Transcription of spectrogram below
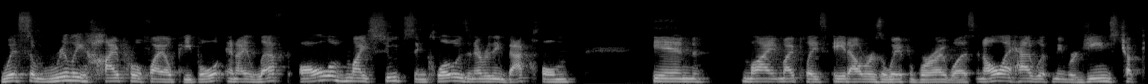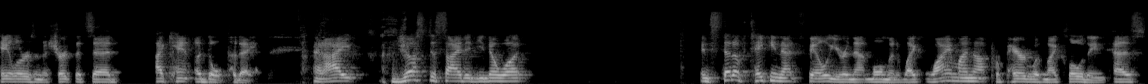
with some really high profile people, and I left all of my suits and clothes and everything back home in my my place eight hours away from where I was, and all I had with me were jeans, Chuck Taylors, and a shirt that said, "I can't adult today." And I just decided, you know what? Instead of taking that failure in that moment, like, why am I not prepared with my clothing as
